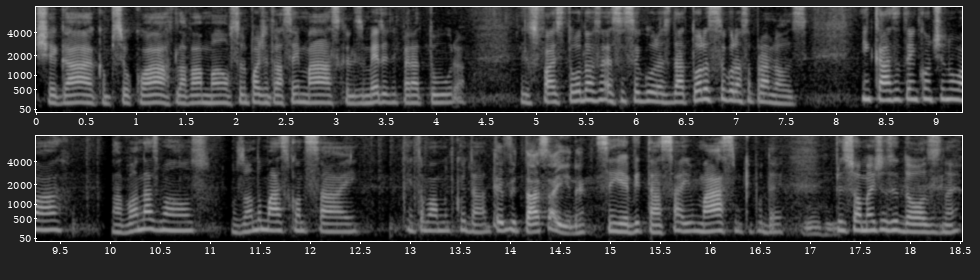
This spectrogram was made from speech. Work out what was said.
Chegar, o seu quarto, lavar a mão, você não pode entrar sem máscara, eles medem a temperatura, eles fazem toda essa segurança, dá toda essa segurança para nós. Em casa tem que continuar lavando as mãos, usando máscara quando sai. Tem que tomar muito cuidado. Evitar sair, né? Sim, evitar sair o máximo que puder. Uhum. Principalmente os idosos, né?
